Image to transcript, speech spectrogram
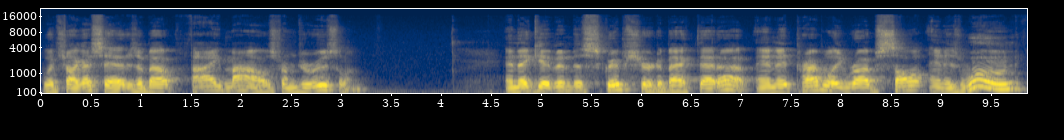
which, like I said, is about five miles from Jerusalem. And they give him the scripture to back that up. And it probably rubs salt in his wound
